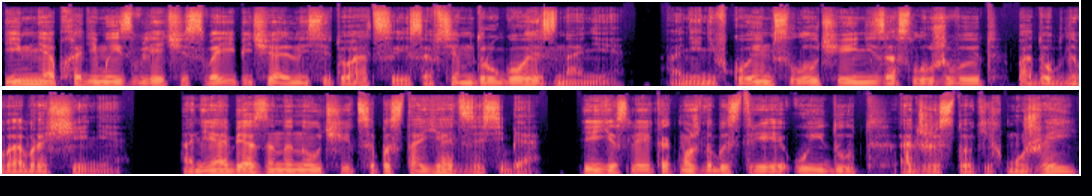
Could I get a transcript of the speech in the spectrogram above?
Им необходимо извлечь из своей печальной ситуации совсем другое знание. Они ни в коем случае не заслуживают подобного обращения. Они обязаны научиться постоять за себя. И если как можно быстрее уйдут от жестоких мужей,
